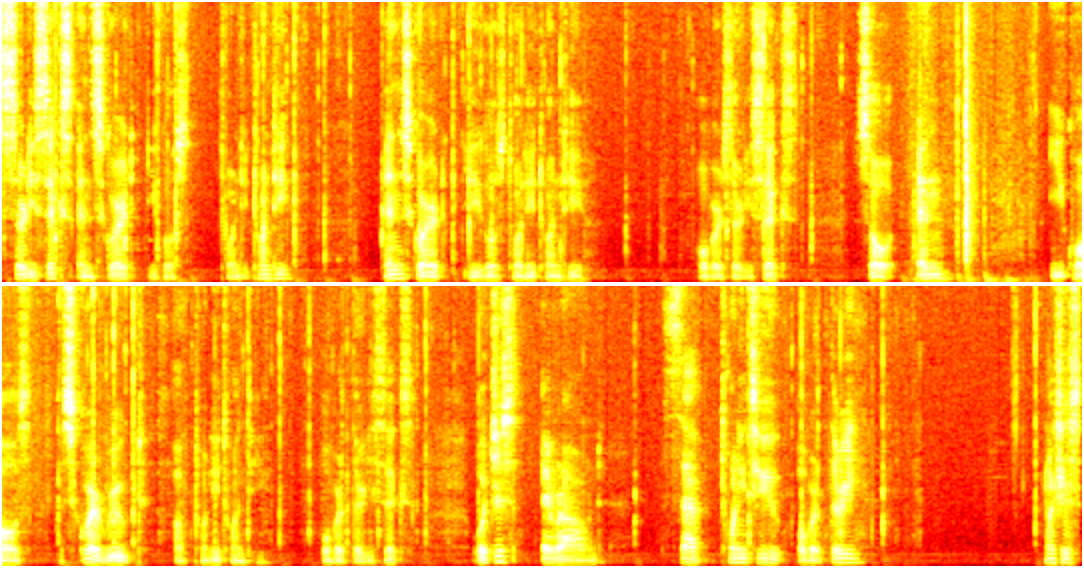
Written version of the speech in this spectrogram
36 n squared equals 2020. n squared equals 2020 over 36. So n equals the square root of 2020 over 36, which is around 22 over 3, which is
